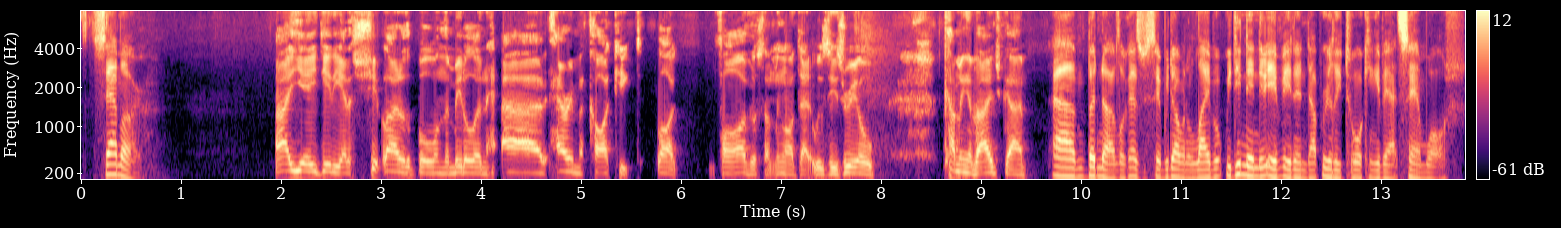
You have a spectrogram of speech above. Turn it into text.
Samo. Uh, yeah, he did. He had a shitload of the ball in the middle, and uh, Harry McKay kicked like five or something like that. It was his real coming of age game. Um, but no, look, as we said, we don't want to label. We didn't end, even end up really talking about Sam Walsh.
